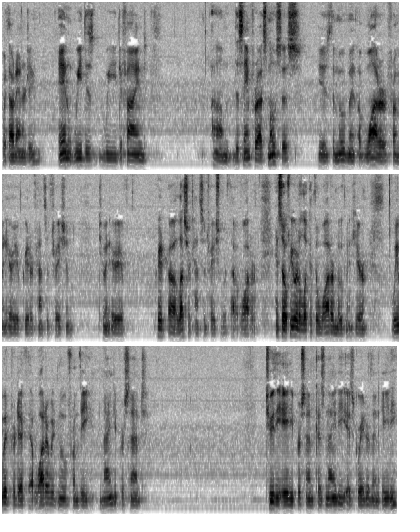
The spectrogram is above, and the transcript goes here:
without energy. And we, we defined um, the same for osmosis is the movement of water from an area of greater concentration to an area of greater, uh, lesser concentration without water. And so if we were to look at the water movement here, we would predict that water would move from the 90% to the 80% because 90 is greater than 80.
